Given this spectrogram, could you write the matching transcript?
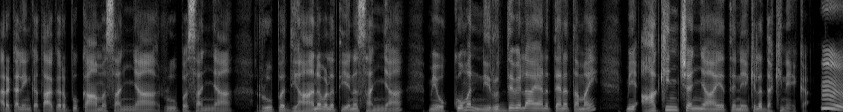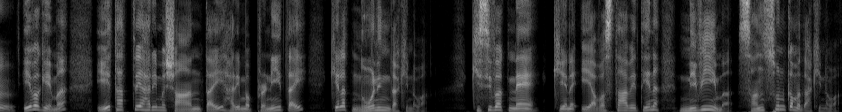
අර කලින් කතා කරපු කාම සංඥා, රූප සංඥා, රූප ධානවල තියෙන සංඥා මේ ඔක්කොම නිරුද්ධ වෙලා යන තැන තමයි මේ ආකින්චඤ්ඤායතනෙ කියලා දකින්න එක. හ්ම්. ඒ වගේම ඒ తත්වය හරිම ශාන්තයි, හරිම ප්‍රණීතයි කියලත් නෝනින් දකින්නවා. කිසිවක් නැහැ කියන ඒ අවස්ථාවේ තියෙන නිවීම, සංසුන්කම දකින්නවා.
